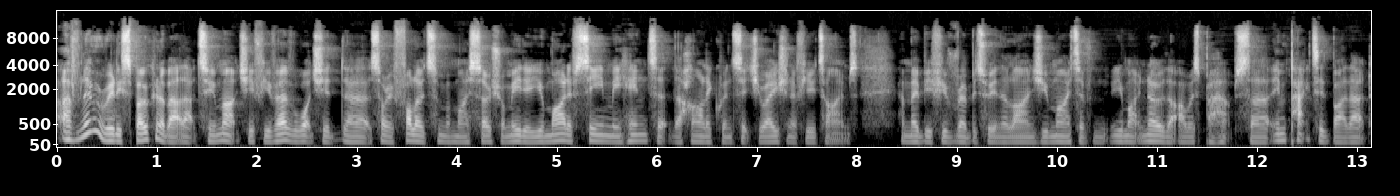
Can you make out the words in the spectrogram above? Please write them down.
I've never really spoken about that too much. If you've ever watched uh, sorry, followed some of my social media, you might have seen me hint at the Harlequin situation a few times, and maybe if you've read between the lines, you might have, you might know that I was perhaps uh, impacted by that.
